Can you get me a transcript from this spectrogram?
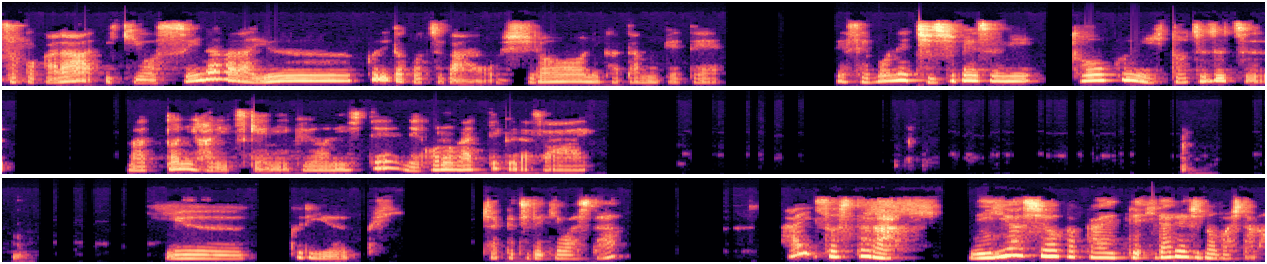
そこから息を吸いながらゆっくりと骨盤を後ろに傾けて、で背骨縮めずに遠くに一つずつマットに貼り付けに行くようにして寝転がってください。ゆっくりゆっくり。着地できました？はい。そしたら、右足を抱えて左足伸ばしたまま。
